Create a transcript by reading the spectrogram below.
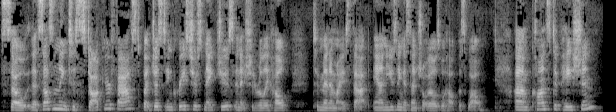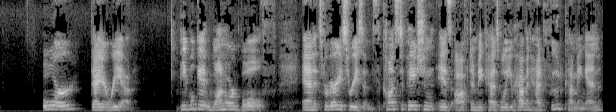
So that's not something to stop your fast, but just increase your snake juice and it should really help to minimize that. And using essential oils will help as well. Um, constipation or diarrhea. People get one or both, and it's for various reasons. The constipation is often because, well, you haven't had food coming in,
